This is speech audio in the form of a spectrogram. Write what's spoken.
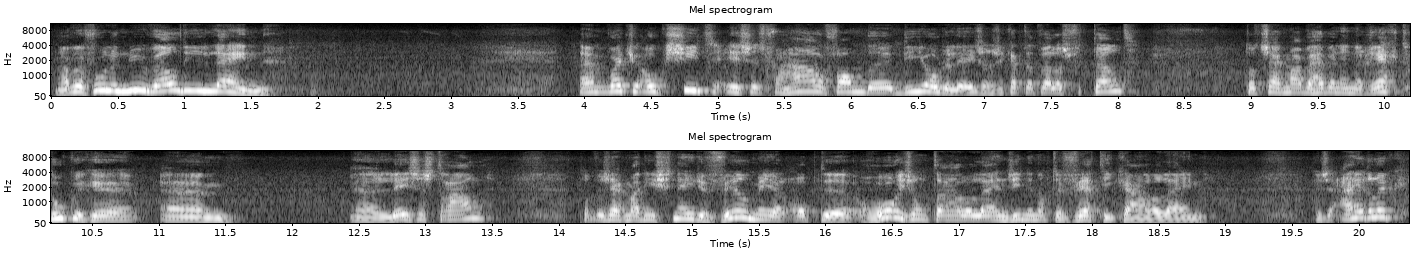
Maar we voelen nu wel die lijn. En wat je ook ziet is het verhaal van de diodelezers. Ik heb dat wel eens verteld. Tot zeg maar, we hebben een rechthoekige um, uh, laserstraal. Dat we zeg maar die snede veel meer op de horizontale lijn zien dan op de verticale lijn. Dus eigenlijk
